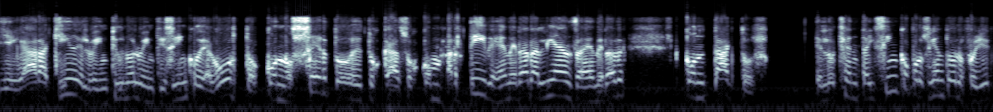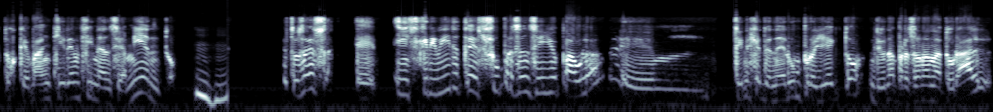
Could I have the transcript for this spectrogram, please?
llegar aquí del 21 al 25 de agosto, conocer todos estos casos, compartir, generar alianzas, generar contactos. El 85% de los proyectos que van quieren financiamiento. Entonces, eh, inscribirte es súper sencillo, Paula. Em, tienes que tener un proyecto de una persona natural,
